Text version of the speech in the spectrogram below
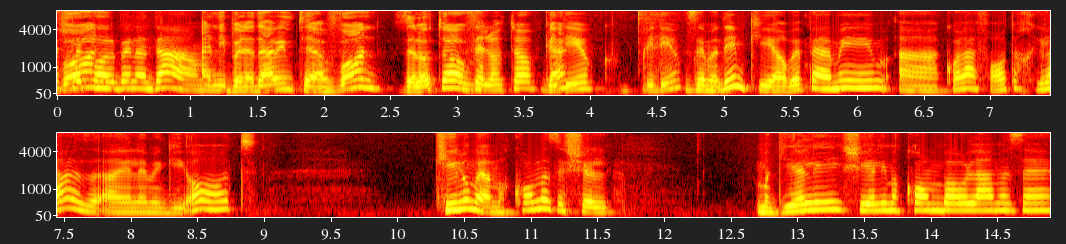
לכל בן אדם. אני בן אדם עם תיאבון, זה לא טוב. זה לא טוב, כן? בדיוק, בדיוק. זה מדהים, כי הרבה פעמים כל ההפרעות אכילה האלה מגיעות, כאילו מהמקום הזה של, מגיע לי שיהיה לי מקום בעולם הזה,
